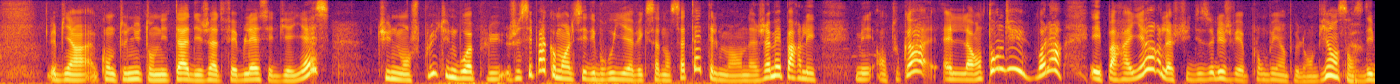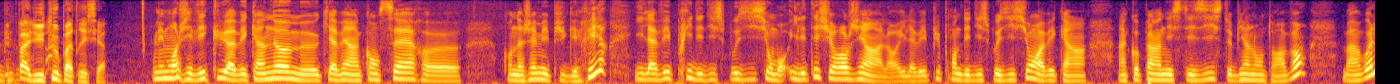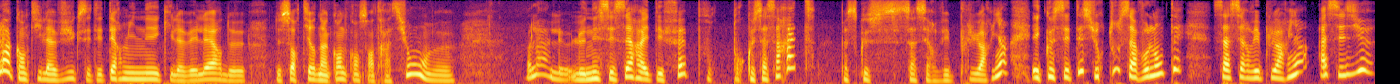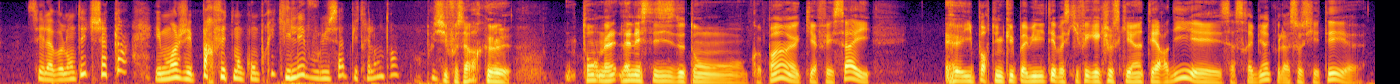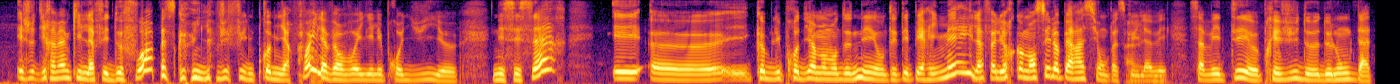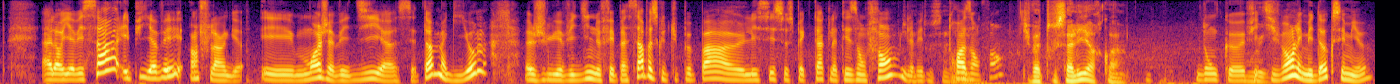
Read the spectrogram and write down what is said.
eh bien compte tenu ton état déjà de faiblesse et de vieillesse, tu ne manges plus, tu ne bois plus. Je ne sais pas comment elle s'est débrouillée avec ça dans sa tête, elle m'en a jamais parlé. Mais en tout cas, elle l'a entendu, voilà. Et par ailleurs, là je suis désolée, je vais plomber un peu l'ambiance en ce début. Pas du tout, Patricia. Mais moi j'ai vécu avec un homme euh, qui avait un cancer euh, qu'on n'a jamais pu guérir. Il avait pris des dispositions, bon il était chirurgien, alors il avait pu prendre des dispositions avec un, un copain anesthésiste bien longtemps avant. Ben voilà, quand il a vu que c'était terminé, qu'il avait l'air de, de sortir d'un camp de concentration, euh, voilà, le, le nécessaire a été fait pour, pour que ça s'arrête. Parce que ça servait plus à rien et que c'était surtout sa volonté. Ça servait plus à rien à ses yeux. C'est la volonté de chacun. Et moi, j'ai parfaitement compris qu'il ait voulu ça depuis très longtemps. En plus, il faut savoir que l'anesthésiste de ton copain euh, qui a fait ça, il, euh, il porte une culpabilité parce qu'il fait quelque chose qui est interdit et ça serait bien que la société. euh, Et je dirais même qu'il l'a fait deux fois, parce qu'il l'avait fait une première fois, il avait envoyé les produits nécessaires. Et, euh, et comme les produits à un moment donné ont été périmés, il a fallu recommencer l'opération parce que il avait, ça avait été euh, prévu de, de longue date. Alors il y avait ça, et puis il y avait un flingue. Et moi j'avais dit à cet homme, à Guillaume, euh, je lui avais dit ne fais pas ça parce que tu peux pas laisser ce spectacle à tes enfants. Il avait trois enfants, Tu vas tout salir, quoi. donc euh, effectivement les médocs c'est mieux.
